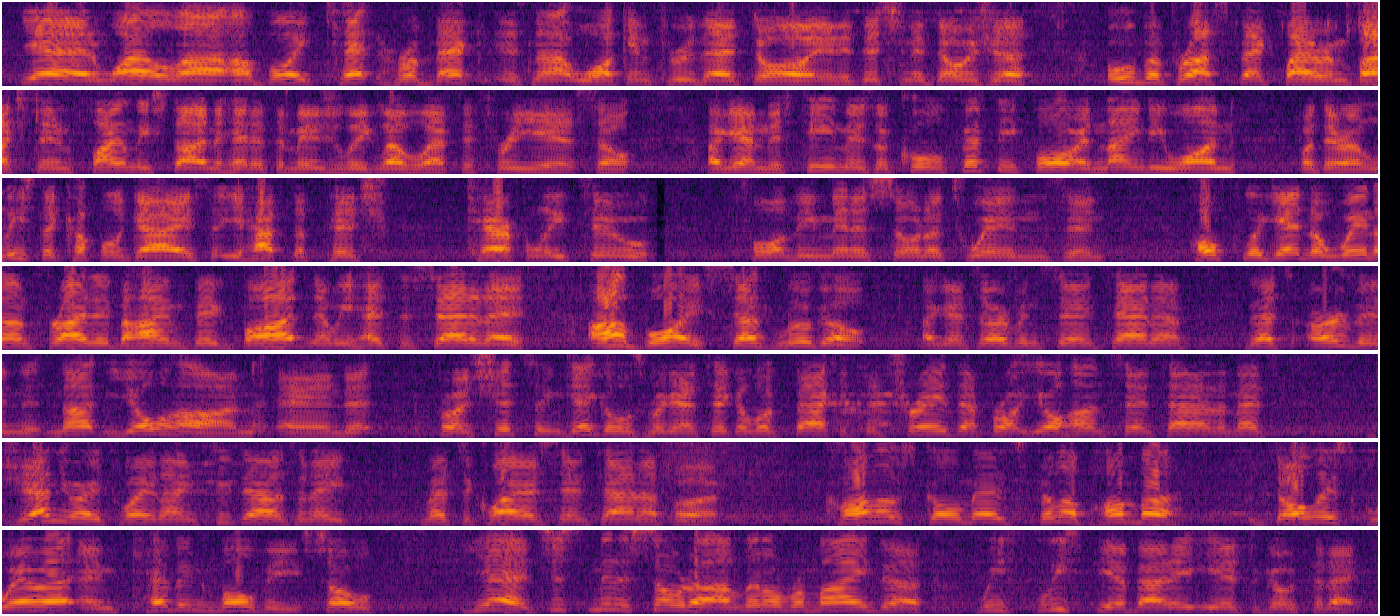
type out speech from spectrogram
Yeah, and while uh, our boy Kent Hrbek is not walking through that door, in addition to Doja, Uber prospect Byron Buxton finally starting to hit at the major league level after three years. So again, this team is a cool 54 and 91, but there are at least a couple of guys that you have to pitch carefully to for the Minnesota Twins, and hopefully getting a win on Friday behind Big Bot, and then we head to Saturday. Our boy Seth Lugo against Ervin Santana. That's Ervin, not Johan, and for shits and giggles, we're going to take a look back at the trade that brought Johan Santana to the Mets. January 29, 2008, Mets acquire Santana for Carlos Gomez, Philip Humber, Deolis Guerra, and Kevin Mulvey. So, yeah, just Minnesota, a little reminder we fleeced you about eight years ago today.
